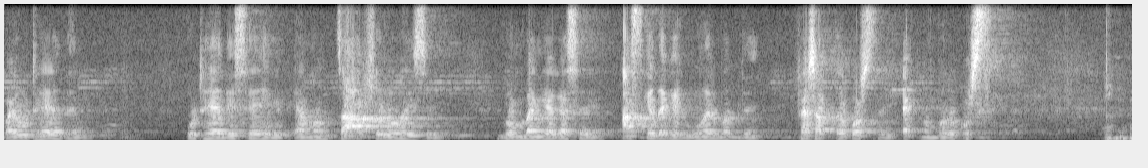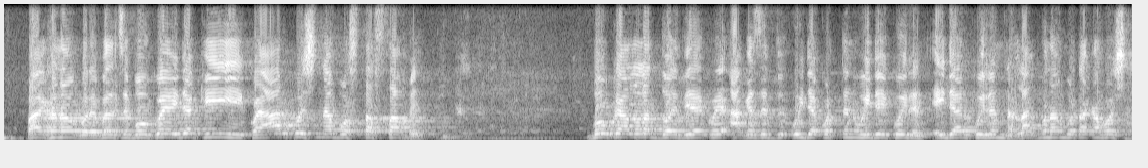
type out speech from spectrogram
কয়, উঠে দেন। উঠে দিছে, এমন চাপ শুরু হয়েছে। ঘুম ভাঙ্গিয়া গেছে। আজকে দেখে ঘুমের মধ্যে ফেসাব তো করছে এক নম্বরও করছে পায়খানাও করে ফেলছে। বউ কয়, এইটা কি? কয়, আর কইস না, বস্তা চাপে বউকে আল্লাহ দয় দিয়ে কই আগে যে ওইটা করতেন, ওইটাই কইরেন। এইটা আর কইরেন না। লাগবো না আমগো টাকা পয়সা?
